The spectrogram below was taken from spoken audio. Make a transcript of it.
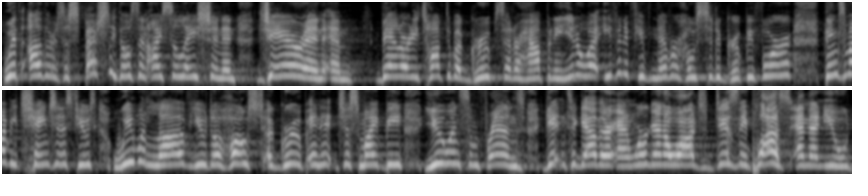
with others, especially those in isolation? And Jer and, and Ben already talked about groups that are happening. You know what? Even if you've never hosted a group before, things might be changing as few. We would love you to host a group, and it just might be you and some friends getting together, and we're gonna watch Disney Plus, and then you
